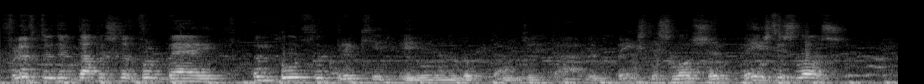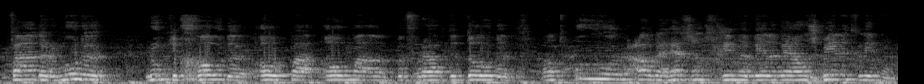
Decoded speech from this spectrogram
vluchten de dapperste voorbij. Een boerfabriekje hier, een lokdaantje daar. Het beest is los, het beest is los. Vader, moeder, roep je goden, opa, oma, bevraag de doden. Want oeroude hersenschimmen willen bij ons binnenklimmen.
